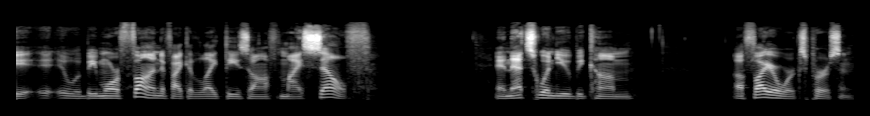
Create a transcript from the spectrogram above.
it would be more fun if I could light these off myself. And that's when you become a fireworks person.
